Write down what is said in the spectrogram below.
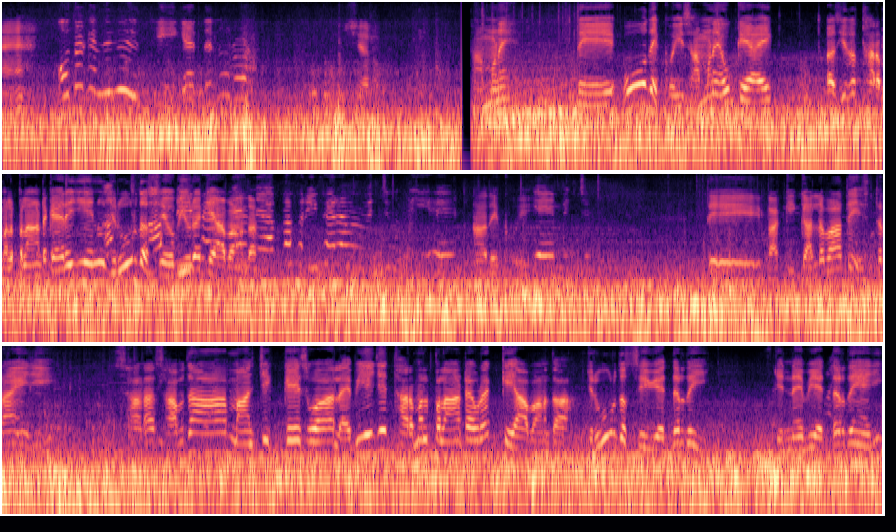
ਹੈ? ਉਹ ਤਾਂ ਕਹਿੰਦੀ ਸੀ ਠੀਕ ਐ ਤੈਨੂੰ ਰੋਡ ਚਲੋ। ਸਾਹਮਣੇ ਤੇ ਉਹ ਦੇਖੋ ਜੀ ਸਾਹਮਣੇ ਉਹ ਕਿਆ ਹੈ ਅਸੀਂ ਤਾਂ ਥਰਮਲ ਪਲਾਂਟ ਕਹਿ ਰਹੇ ਜੀ ਇਹਨੂੰ ਜ਼ਰੂਰ ਦੱਸਿਓ ਵੀ ਉਹਦਾ ਕਿਆ ਬਣਦਾ। ਆਪਾਂ ਫ੍ਰੀ ਫਾਇਰ ਵਿੱਚ ਹੁੰਦੀ ਇਹ ਆਹ ਦੇਖੋ ਜੀ। ਗੇਮ ਵਿੱਚ। ਤੇ ਬਾਕੀ ਗੱਲਬਾਤ ਇਸ ਤਰ੍ਹਾਂ ਹੈ ਜੀ। ਸਾਡਾ ਸਭ ਦਾ ਮਨ ਚ ਇੱਕੇ ਸਵਾਲ ਹੈ ਵੀ ਇਹ ਜੇ ਥਰਮਲ ਪਲਾਂਟ ਹੈ ਉਹਦਾ ਕਿਆ ਬਣਦਾ? ਜਰੂਰ ਦੱਸਿਓ ਇੱਧਰ ਦੇ ਹੀ। ਜਿੰਨੇ ਵੀ ਇੱਧਰ ਦੇ ਹੈ ਜੀ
